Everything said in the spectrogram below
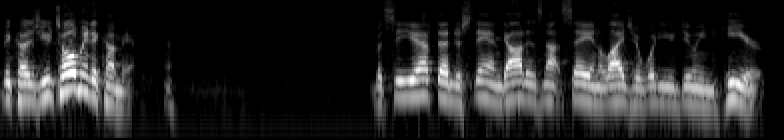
because you told me to come here. But see, you have to understand, God is not saying, Elijah, what are you doing here?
